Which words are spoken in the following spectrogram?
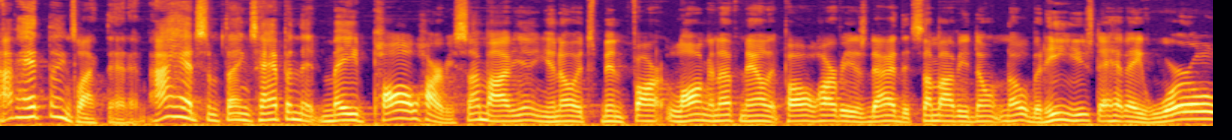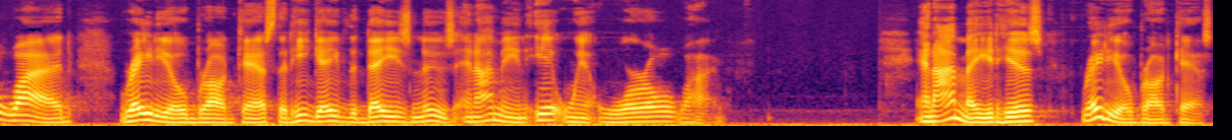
I've had things like that. I had some things happen that made Paul Harvey. Some of you, you know, it's been far long enough now that Paul Harvey has died that some of you don't know, but he used to have a worldwide radio broadcast that he gave the day's news, and I mean it went worldwide. And I made his radio broadcast.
